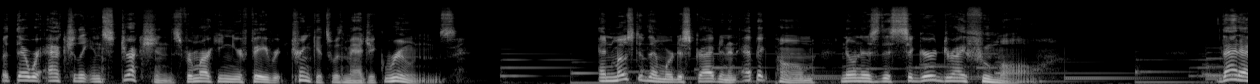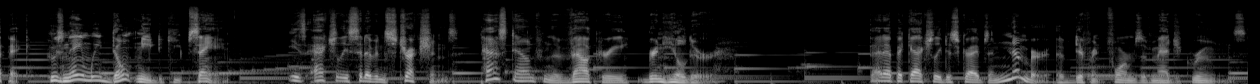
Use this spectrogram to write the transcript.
but there were actually instructions for marking your favorite trinkets with magic runes. And most of them were described in an epic poem known as the Sigrdrifumal. That epic, whose name we don't need to keep saying, is actually a set of instructions passed down from the Valkyrie Brynhildr. That epic actually describes a number of different forms of magic runes.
